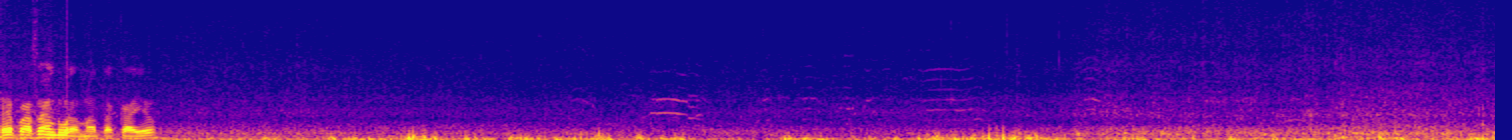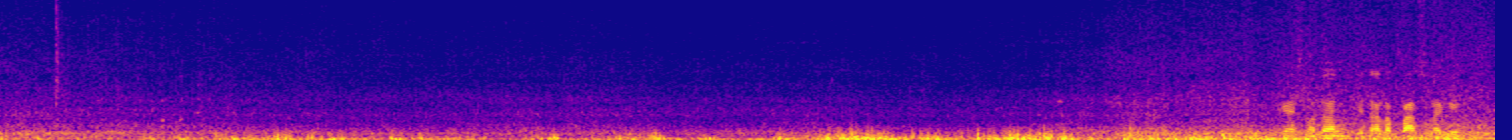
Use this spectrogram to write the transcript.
Saya pasang dua mata kayu Oke, teman kita lepas lagi.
